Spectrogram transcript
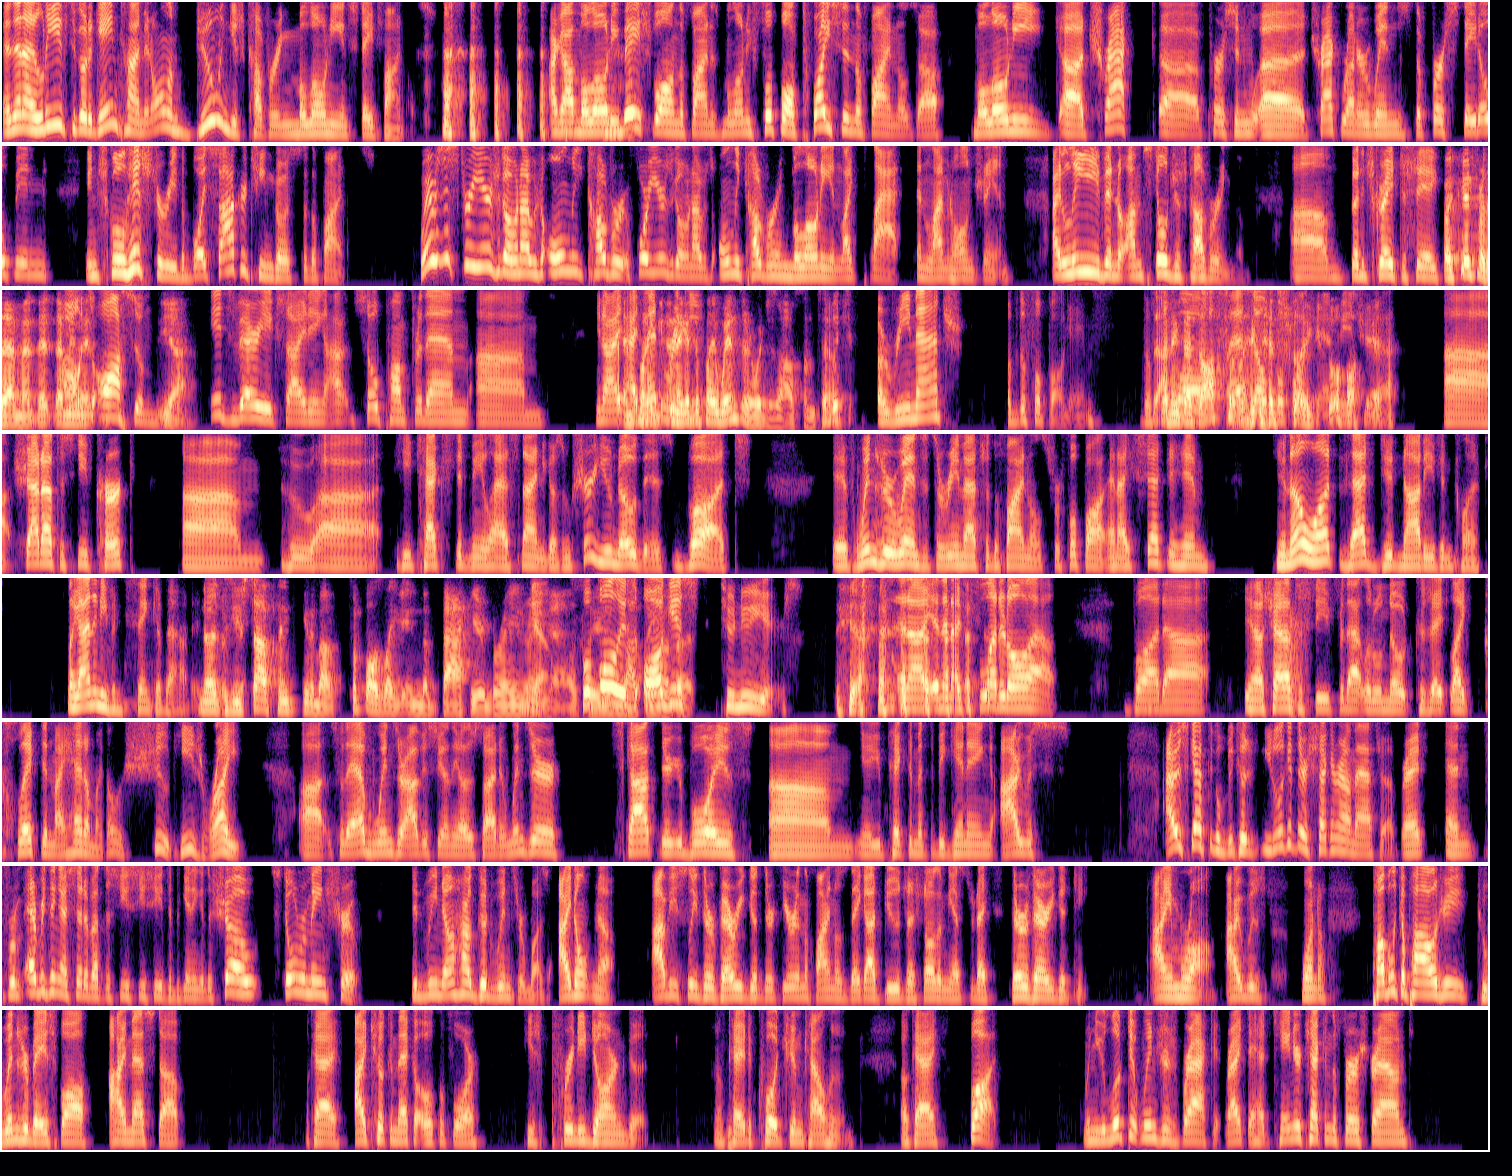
And then I leave to go to game time, and all I'm doing is covering Maloney and state finals. I got Maloney baseball in the finals, Maloney football twice in the finals. Uh, Maloney uh, track uh, person, uh, track runner wins the first state open in school history. The boys soccer team goes to the finals. Where was this three years ago when I was only cover four years ago when I was only covering Maloney and like Platt and Lyman Hall and Sheehan? I leave and I'm still just covering them. Um, but it's great to see. But good for them. That, that, I mean, oh, it's awesome. Yeah, it's very exciting. I'm so pumped for them. Um, you know, I, and, I play, met and they get to play Windsor, which is awesome too. Which a rematch of the football game. The football, I think that's awesome. I think that's really cool. Yeah. Uh, shout out to Steve Kirk, um, who uh, he texted me last night. He goes, "I'm sure you know this, but if Windsor wins, it's a rematch of the finals for football." And I said to him, "You know what? That did not even click. Like I didn't even think about it. No, because so you stop thinking about football's like in the back of your brain right yeah. now. Football so is August to New Year's. Yeah. and then I and then I flood it all out. But uh, you know, shout out to Steve for that little note because it like clicked in my head. I'm like, oh shoot, he's right. Uh, so they have Windsor obviously on the other side, and Windsor, Scott, they're your boys. Um, you know, you picked them at the beginning. I was I was skeptical because you look at their second round matchup, right? And from everything I said about the CCC at the beginning of the show, still remains true. Did we know how good Windsor was? I don't know. Obviously, they're very good. They're here in the finals. They got dudes. I saw them yesterday. They're a very good team. I am wrong. I was one public apology to Windsor baseball. I messed up. Okay. I took Emeka Okafor. He's pretty darn good. Okay. to quote Jim Calhoun. Okay. But when you looked at Windsor's bracket, right, they had Kaynor Tech in the first round.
